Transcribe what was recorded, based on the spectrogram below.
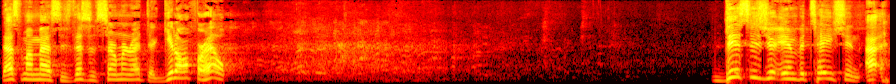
That's my message. That's a sermon right there. Get off or help. This is your invitation. I,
